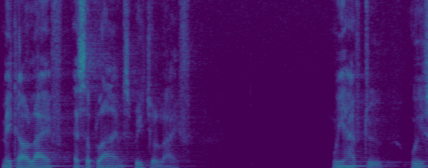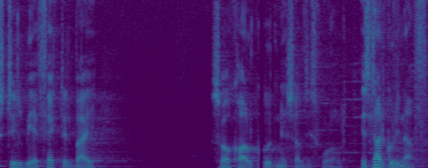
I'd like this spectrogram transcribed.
make our life a sublime spiritual life, we have to, we still be affected by so-called goodness of this world. It's not good enough.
